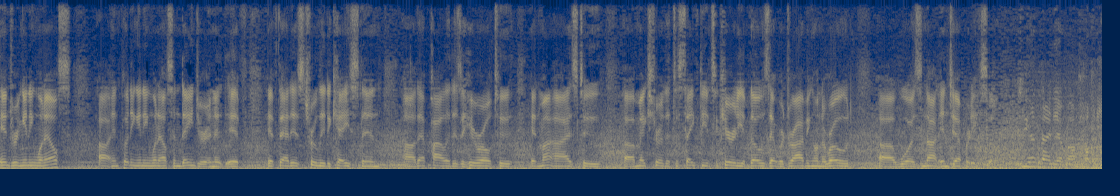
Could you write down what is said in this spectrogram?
injuring anyone else uh, and putting anyone else in danger. And it, if if that is truly the case, then uh, that pilot is a hero to, in my eyes, to uh, make sure that the safety and security of those that were driving on the road uh, was not in jeopardy. So, do you have an idea about how many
